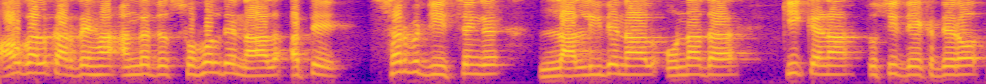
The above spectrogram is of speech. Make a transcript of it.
ਆਓ ਗੱਲ ਕਰਦੇ ਹਾਂ ਅੰਗਦ ਸੋਹਲ ਦੇ ਨਾਲ ਅਤੇ ਸਰਬਜੀਤ ਸਿੰਘ ਲਾਲੀ ਦੇ ਨਾਲ। ਉਹਨਾਂ ਦਾ ਕੀ ਕਹਿਣਾ, ਤੁਸੀਂ ਦੇਖਦੇ ਰਹੋ।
